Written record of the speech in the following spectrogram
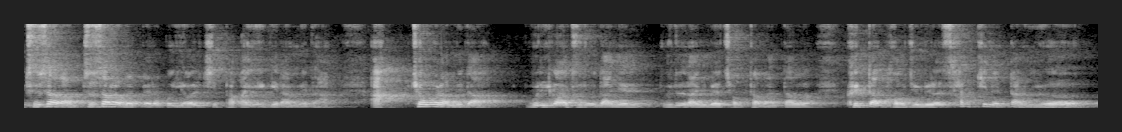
두 사람, 두 사람을 빼놓고 열 지파가 얘기를 합니다. 악평을 합니다. 우리가 두루 다닐, 두루 다니며 정탐한 땅은 그 땅 거주민을 삼키는 땅이요.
